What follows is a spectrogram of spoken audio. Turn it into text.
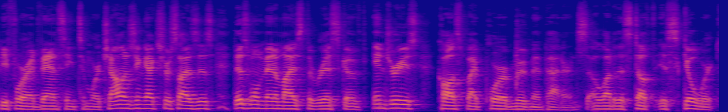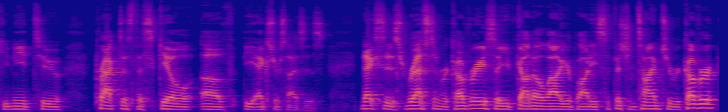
before advancing to more challenging exercises. This will minimize the risk of injuries caused by poor movement patterns. A lot of this stuff is skill work. You need to practice the skill of the exercises. Next is rest and recovery. So you've got to allow your body sufficient time to recover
